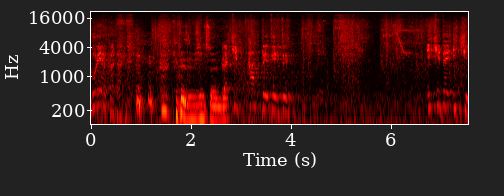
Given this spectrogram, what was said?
Buraya kadar. Bizim Jinx öldü. Rakip katledildi. İkide iki.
